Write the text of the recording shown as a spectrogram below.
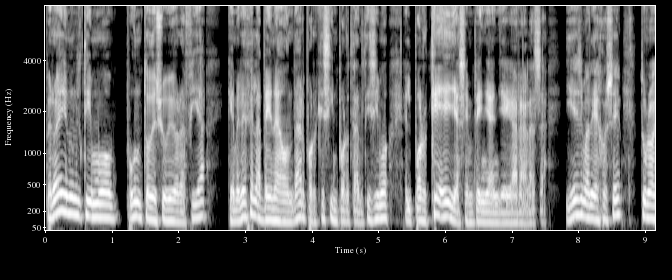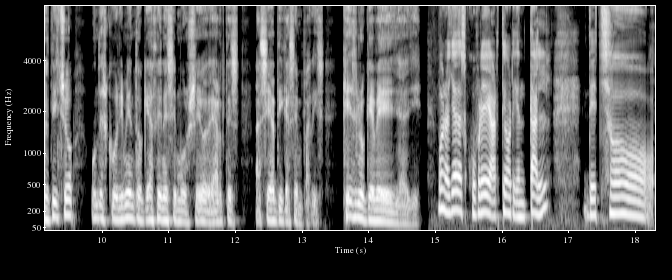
pero hay un último punto de su biografía que merece la pena ahondar porque es importantísimo el por qué ella se empeña en llegar a Lhasa. Y es, María José, tú lo has dicho, un descubrimiento que hace en ese Museo de Artes Asiáticas en París. ¿Qué es lo que ve ella allí? Bueno, ella descubre arte oriental. De hecho,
